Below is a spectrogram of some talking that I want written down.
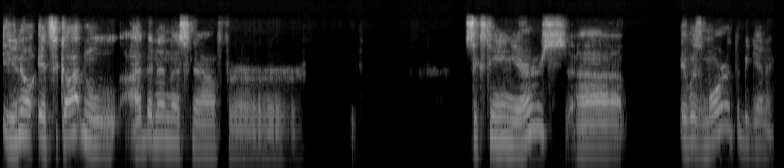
you know, it's gotten, I've been in this now for 16 years. Uh, it was more at the beginning.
